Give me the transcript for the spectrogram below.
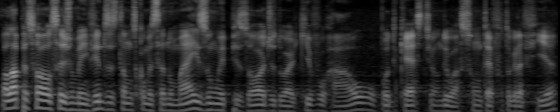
Olá pessoal, sejam bem-vindos. Estamos começando mais um episódio do Arquivo RAW, o podcast onde o assunto é fotografia.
